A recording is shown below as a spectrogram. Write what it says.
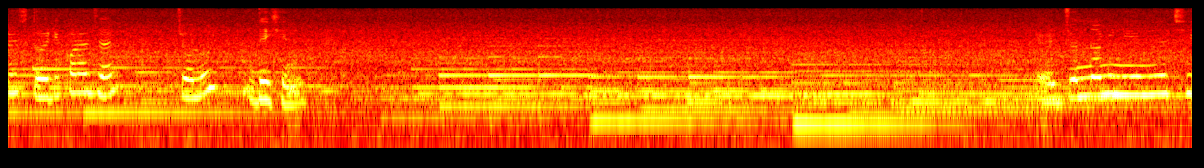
মেয়নিজ তৈরি করা যায়, চলুন দেখে নিই। এর জন্য আমি নিয়ে নিয়েছি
